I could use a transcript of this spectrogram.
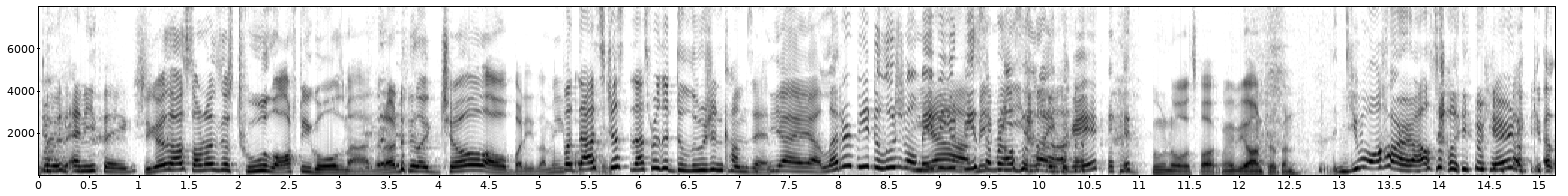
do with anything? She gets has sometimes just too lofty goals, man. Then I'd be like, chill out, buddy. Let me. But that's fucking- just that's where the delusion comes in. Yeah, yeah, yeah. Let her be delusional. Maybe Yeah, you'd be somewhere else in life. Okay. who knows. Fuck, maybe I'm tripping. You are, I'll tell you. Karen, uh,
